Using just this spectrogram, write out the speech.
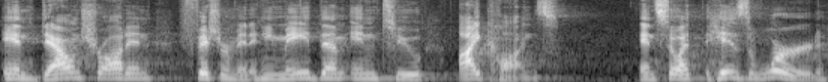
and downtrodden fishermen and he made them into icons and so, at his word,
